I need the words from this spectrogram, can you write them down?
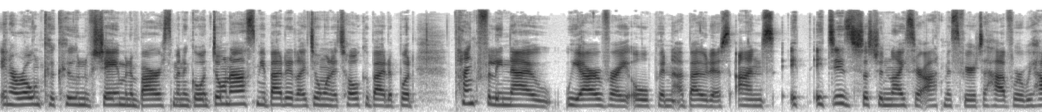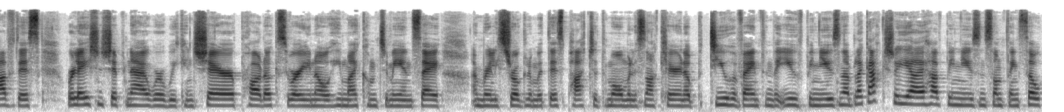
in our own cocoon of shame and embarrassment and going, don't ask me about it, I don't want to talk about it. But thankfully now we are very open about it. And it, it is such a nicer atmosphere to have where we have this relationship now where we can share products where, you know, he might come to me and say, I'm really struggling with this patch at the moment, it's not clearing up. Do you have anything that you've been using? I'm like, actually, yeah, I have been using something. So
